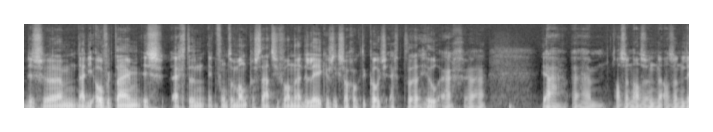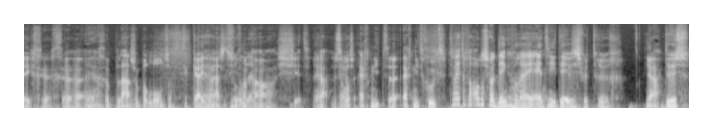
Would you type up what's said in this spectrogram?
dus ehm, nou, die overtime is echt een, ik vond een wanprestatie van de Lakers. Ik zag ook de coach echt heel erg, ja, ehm, als een, als een, als een leeg eh, ge- Ja. geblazen ballon zat hij te kijken Ja, naar zijn team van, oh shit. Ja, Ja, dus ja. dat was echt niet, eh, echt niet goed. Terwijl je toch wel anders zou denken van... Hey, Anthony Davis is weer terug. Ja, Dus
